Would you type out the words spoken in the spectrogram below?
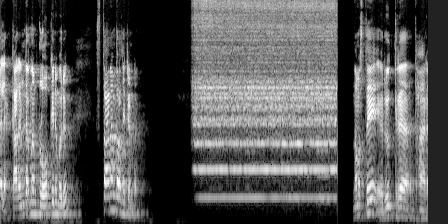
അല്ലെ? കലണ്ടറിനും ക്ലോക്കിനും ഒരു സ്ഥാനം പറഞ്ഞിട്ടുണ്ട്. നമസ്തേ രുദ്രധാര.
